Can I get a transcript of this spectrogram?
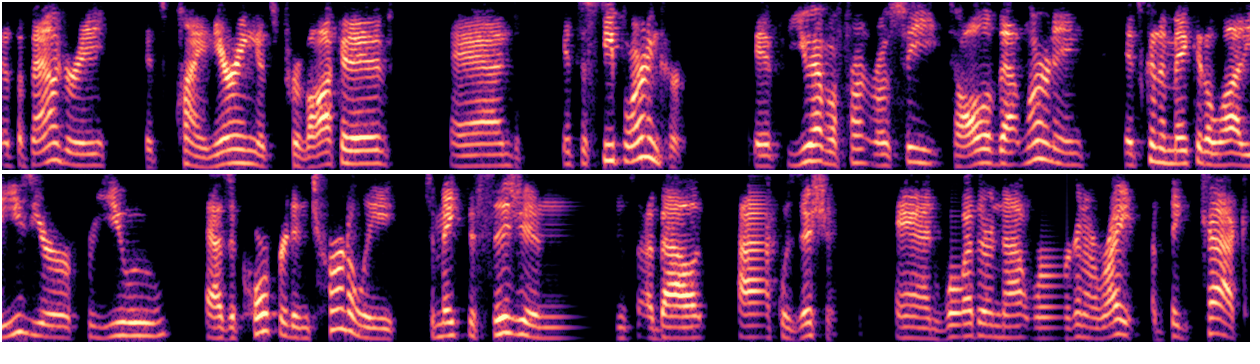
at the Foundry, it's pioneering, it's provocative, and it's a steep learning curve. If you have a front row seat to all of that learning, it's going to make it a lot easier for you as a corporate internally to make decisions about acquisition and whether or not we're going to write a big check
